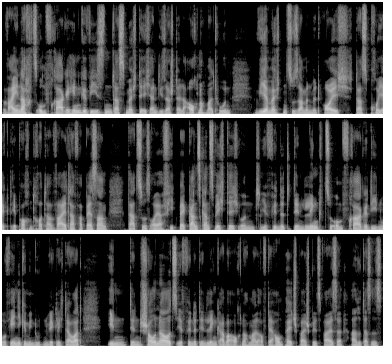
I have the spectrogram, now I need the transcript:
Weihnachtsumfrage hingewiesen. Das möchte ich an dieser Stelle auch nochmal tun. Wir möchten zusammen mit euch das Projekt Epochentrotter weiter verbessern. Dazu ist euer Feedback ganz, ganz wichtig und ihr findet den Link zur Umfrage, die nur wenige Minuten wirklich dauert, in den Show Notes. Ihr findet den Link aber auch nochmal auf der Homepage beispielsweise. Also das ist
